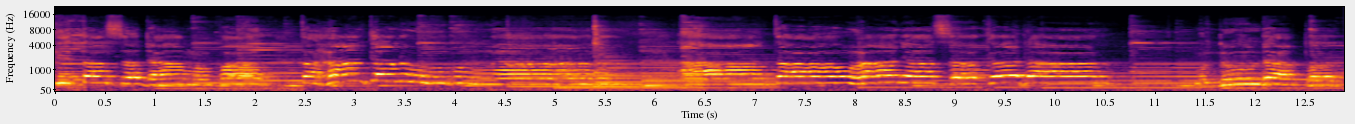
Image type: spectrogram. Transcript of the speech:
Kita sedang mempertahankan hubungan Atau hanya sekedar menunda perpisahan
